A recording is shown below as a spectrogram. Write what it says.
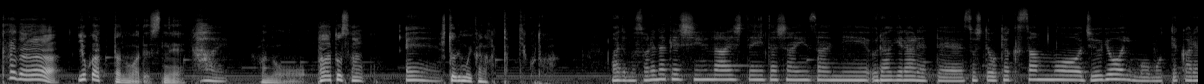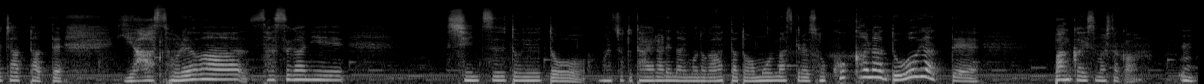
ただ良かったのはですねあはい。あのパートさんええ。一人も行かなかったっていうことが。まあでもそれだけ信頼していた社員さんに裏切られてそしてお客さんも従業員も持ってかれちゃったって。いやーそれはさすがに心痛というと、まあ、ちょっと耐えられないものがあったとは思いますけどそこからどうやって挽回しましたか？うん、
